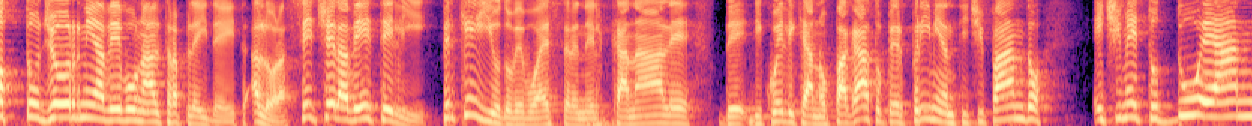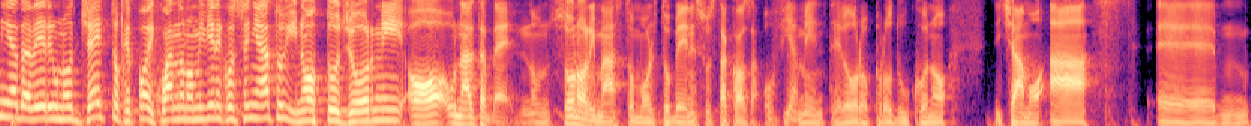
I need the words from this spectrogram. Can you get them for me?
otto giorni avevo un'altra playdate. Allora, se ce l'avete lì, perché io dovevo essere nel canale de- di quelli che hanno pagato per primi anticipando e ci metto due anni ad avere un oggetto che poi quando non mi viene consegnato in otto giorni ho un'altra... Beh, non sono rimasto molto bene su sta cosa. Ovviamente loro producono, diciamo, a... ehm,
